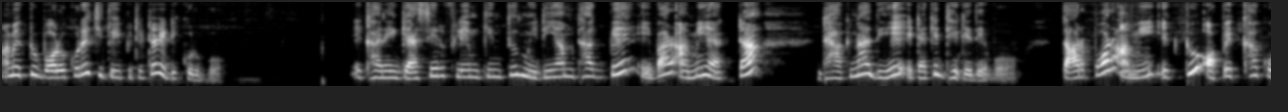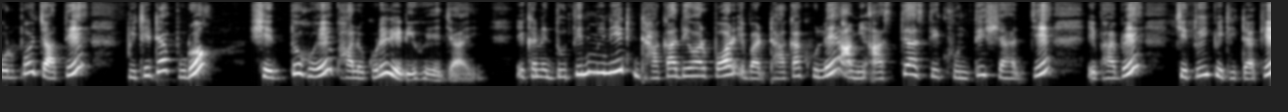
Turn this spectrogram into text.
আমি একটু বড় করে চিতই পিঠেটা রেডি করব। এখানে গ্যাসের ফ্লেম কিন্তু মিডিয়াম থাকবে। এবার আমি একটা ঢাকনা দিয়ে এটাকে ঢেকে দেব। তারপর আমি একটু অপেক্ষা করব যাতে পিঠেটা পুরো সেদ্ধ হয়ে ভালো করে রেডি হয়ে যায়। এখানে দু তিন মিনিট ঢাকা দেওয়ার পর এবার ঢাকা খুলে আমি আস্তে আস্তে খুন্তির সাহায্যে এভাবে চেতুই পিঠেটাকে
